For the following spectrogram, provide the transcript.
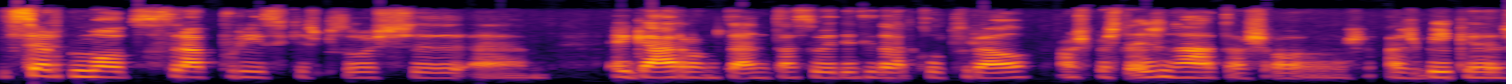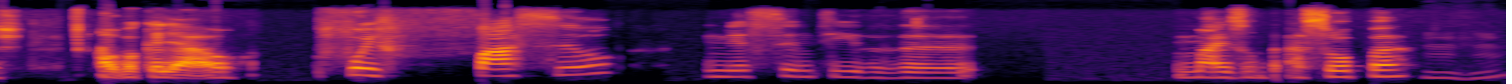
de certo modo será por isso que as pessoas se uh, agarram tanto à sua identidade cultural, aos pastéis de nata, aos, aos, às bicas, ao bacalhau. Foi fácil nesse sentido de mais um para a sopa, uhum.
